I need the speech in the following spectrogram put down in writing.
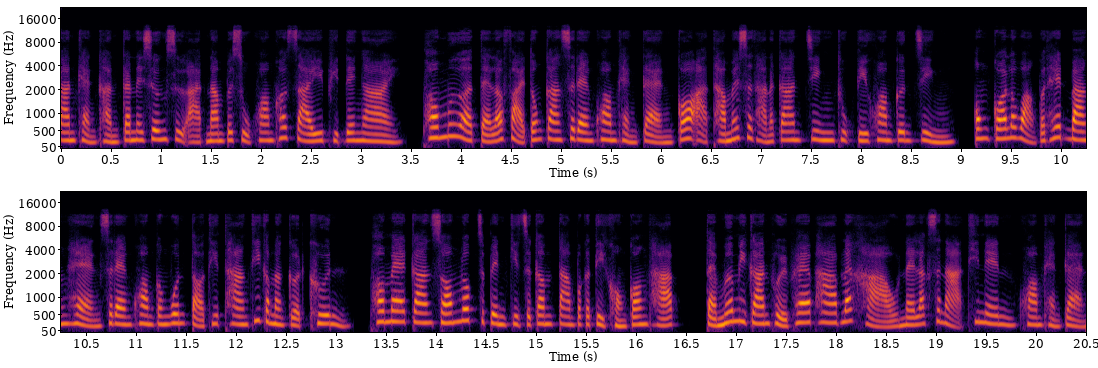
การแข่งขันกันในเชิงสื่ออาจนำไปสู่ความเข้าใจผิดได้ง่าย เพราะเมื่อแต่ละฝ่ายต้องการแสดงความแข็งแกร่ง ก็อาจทำให้สถานการณ์จริง ถูกตีความเกินจริง องค์กรระหว่างประเทศบางแห่งแสดงความกังวลต่อทิศทางที่กำลังเกิดขึ้น พราะแม้การซ้อมรบจะเป็นกิจกรรมตามปกติของกองทัพ แต่เมื่อมีการเผยแพร่ภาพและข่าวในลักษณะที่เน้นความแข็งแกร่ง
